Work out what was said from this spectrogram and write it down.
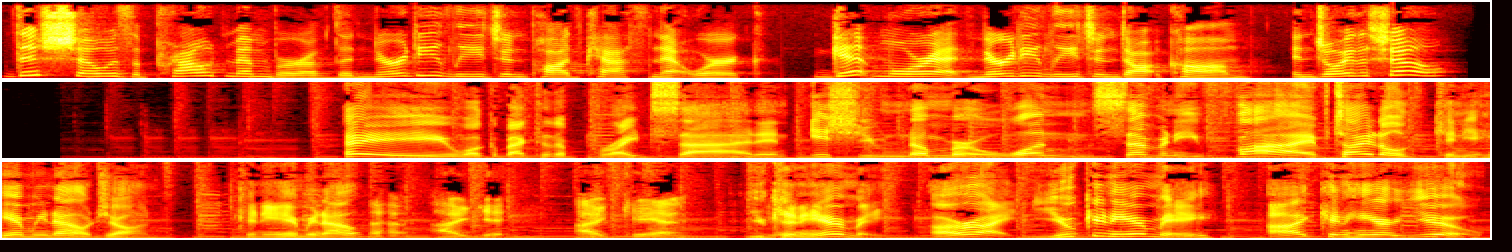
This show is a proud member of the Nerdy Legion Podcast Network. Get more at nerdylegion.com. Enjoy the show. Hey, welcome back to the Bright Side and issue number 175 titled Can You Hear Me Now, John? Can you hear me now? I can. I can. You can hear me. All right. You can hear me. I can hear you.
